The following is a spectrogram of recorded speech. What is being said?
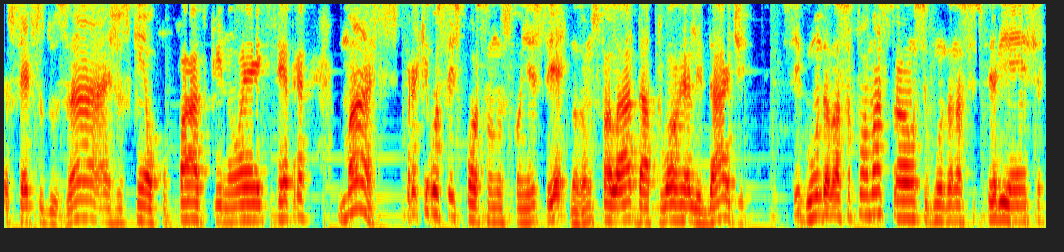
o sexo dos anjos, quem é o culpado, quem não é, etc. Mas, para que vocês possam nos conhecer, nós vamos falar da atual realidade segundo a nossa formação, segundo a nossa experiência,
